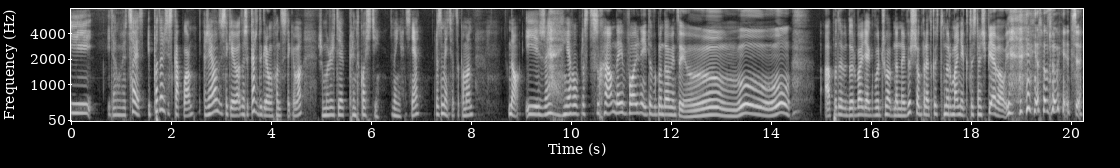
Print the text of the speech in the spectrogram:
i, i tak mówię, co jest? I potem się skapłam, że ja mam coś takiego, znaczy każdy gramofon coś takiego ma, że możecie prędkości zmieniać, nie? Rozumiecie, co kaman? No i że ja po prostu słuchałam najwolniej i to wyglądało więcej a potem normalnie jak włączyłam na najwyższą prędkość, to normalnie ktoś tam śpiewał, nie, nie rozumiecie?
